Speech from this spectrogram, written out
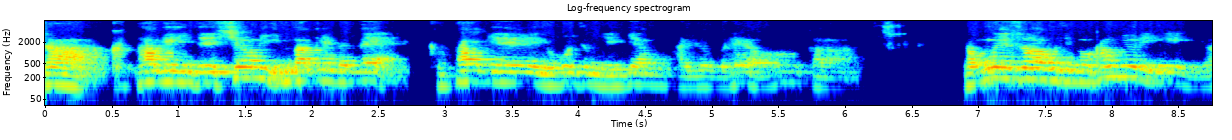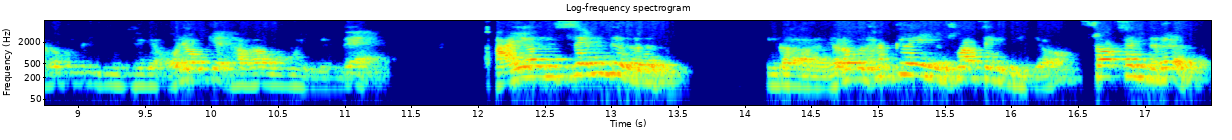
자, 급하게 이제 시험이 임박했는데 급하게 요거 좀 얘기하고 가려고 해요. 그러니까 경우의 수하고 지금 확률이 여러분들이 지금 되게 어렵게 다가오고 있는데 과연 쌤들은 그러니까 여러분 학교에 있는 수학생들이죠. 수학생들은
